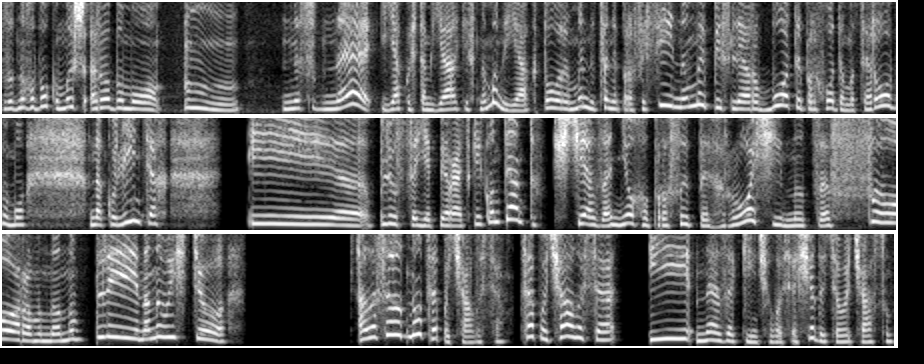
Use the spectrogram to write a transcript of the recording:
З одного боку, ми ж робимо не судне якось там якісно. Ми не є актори, ми не це не професійно. Ми після роботи приходимо, це робимо на колінцях. І плюс це є піратський контент. Ще за нього просити гроші. Ну це соромно. Ну блін, а ну ви що? Але все одно це почалося. Це почалося, не закінчилося ще до цього часу.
